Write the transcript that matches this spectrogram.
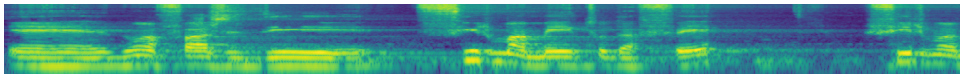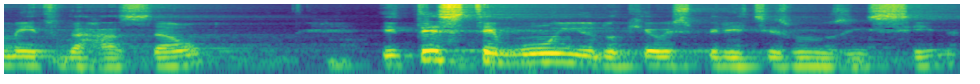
é, numa fase de firmamento da fé, firmamento da razão, de testemunho do que o Espiritismo nos ensina,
